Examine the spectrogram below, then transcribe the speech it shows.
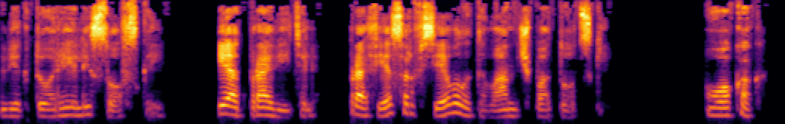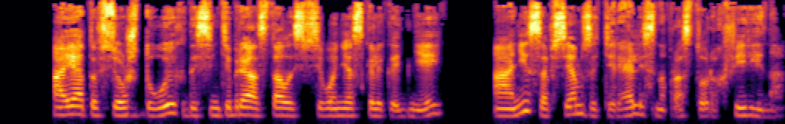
Виктория Лисовской и отправитель, профессор Всеволод Иванович Потоцкий. О как! А я-то все жду их, до сентября осталось всего несколько дней, а они совсем затерялись на просторах Ферина.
